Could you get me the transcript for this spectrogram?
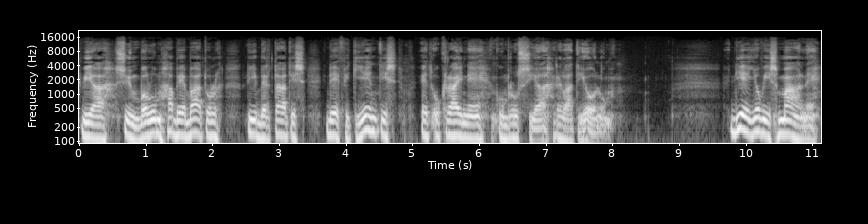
quia symbolum habebatur libertatis deficientis et Ukraine cum Russia relationum. Die jovis maane,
